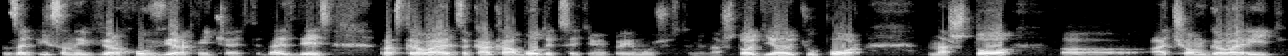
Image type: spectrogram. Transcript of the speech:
записанный вверху, в верхней части, да, здесь раскрывается, как работать с этими преимуществами, на что делать упор, на что о чем говорить.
